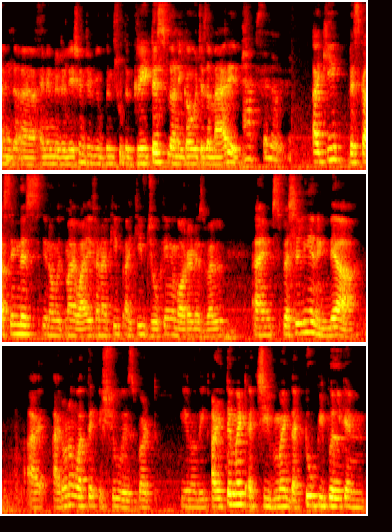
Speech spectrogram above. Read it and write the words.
and uh, and in a relationship you've been through the greatest learning curve which is a marriage. absolutely I keep discussing this, you know, with my wife, and I keep I keep joking about it as well. And especially in India, I I don't know what the issue is, but you know, the ultimate achievement that two people can,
